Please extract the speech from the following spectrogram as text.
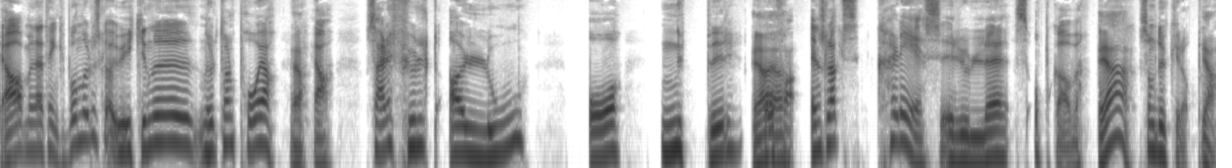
ja, men jeg tenker på når du skal Ikke når når du tar den på, ja. Ja. Så er det fullt av lo og nupper Ja, og fa en slags klesrulleoppgave Ja, som dukker opp. ja.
